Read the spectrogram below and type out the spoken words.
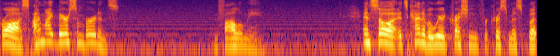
cross. I might bear some burdens and follow me. And so uh, it's kind of a weird question for Christmas, but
